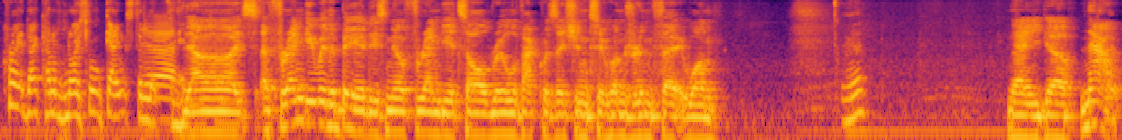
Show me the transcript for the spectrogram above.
create that kind of nice little gangster look Yeah. to him. No, it's a Ferengi with a beard is no Ferengi at all. Rule of acquisition 231. Yeah. There you go. Now,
